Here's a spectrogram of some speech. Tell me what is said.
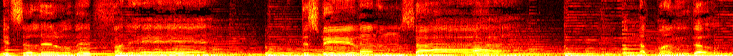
It's a little bit funny, this feeling inside. I'm not one of those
